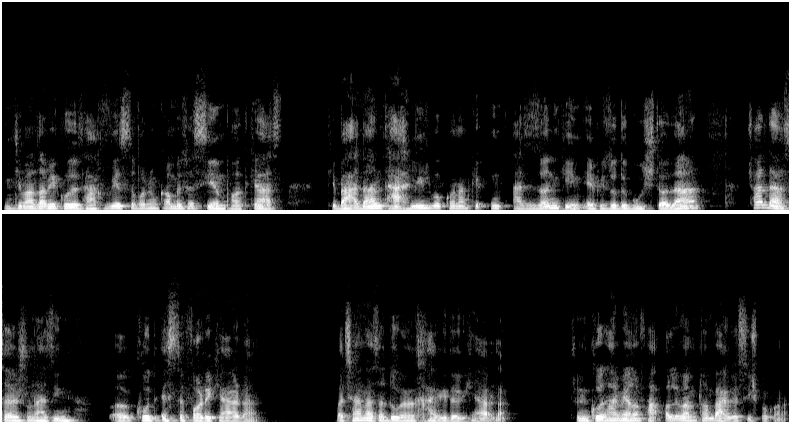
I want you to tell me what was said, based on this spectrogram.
اینکه من دارم یه کد تخفیفی استفاده می‌کنم به اسم ام پادکست. که بعدا تحلیل بکنم که این عزیزانی که این اپیزود گوش دادن چند درصدشون از این کد استفاده کردن و چند درصد دوباره خریداری کردن. چون این کد همین الان فعاله و می‌تونم بررسیش بکنم.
